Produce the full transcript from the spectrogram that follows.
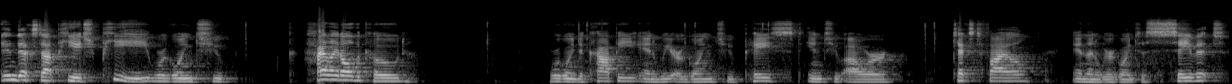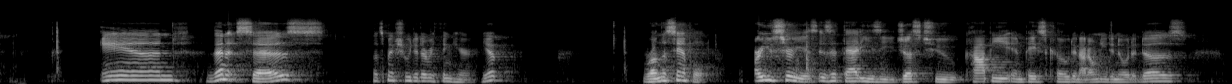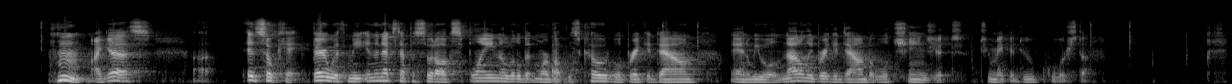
index.php, we're going to highlight all the code, we're going to copy, and we are going to paste into our text file, and then we're going to save it. And then it says, let's make sure we did everything here. Yep. Run the sample. Are you serious? Is it that easy just to copy and paste code and I don't need to know what it does? Hmm, I guess. Uh, it's okay. Bear with me. In the next episode, I'll explain a little bit more about this code. We'll break it down, and we will not only break it down, but we'll change it to make it do cooler stuff.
